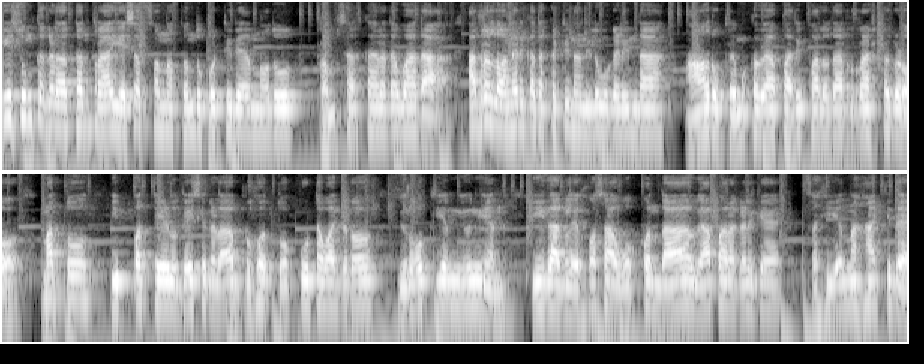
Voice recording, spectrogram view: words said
ಈ ಸುಂಕಗಳ ತಂತ್ರ ಯಶಸ್ಸನ್ನು ತಂದುಕೊಟ್ಟಿದೆ ಅನ್ನೋದು ಟ್ರಂಪ್ ಸರ್ಕಾರದ ವಾದ. ಅದರಲ್ಲೂ ಅಮೆರಿಕದ ಕಠಿಣ ನಿಲುವುಗಳಿಂದ ಆರು ಪ್ರಮುಖ ವ್ಯಾಪಾರಿ ಪಾಲುದಾರ ರಾಷ್ಟ್ರಗಳು ಮತ್ತು ಇಪ್ಪತ್ತೇಳು ದೇಶಗಳ ಬೃಹತ್ ಒಕ್ಕೂಟವಾಗಿರೋ ಯುರೋಪಿಯನ್ ಯೂನಿಯನ್ ಈಗಾಗಲೇ ಹೊಸ ಒಪ್ಪಂದ ವ್ಯಾಪಾರಗಳಿಗೆ ಸಹಿಯನ್ನು ಹಾಕಿದೆ.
